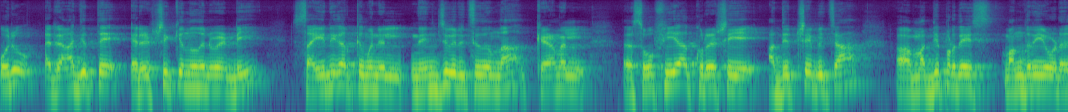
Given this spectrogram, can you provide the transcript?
ഒരു രാജ്യത്തെ രക്ഷിക്കുന്നതിന് വേണ്ടി സൈനികർക്ക് മുന്നിൽ നെഞ്ചുവിരിച്ചു നിന്ന കേണൽ സോഫിയ ഖുറേഷിയെ അധിക്ഷേപിച്ച മധ്യപ്രദേശ് മന്ത്രിയോട്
